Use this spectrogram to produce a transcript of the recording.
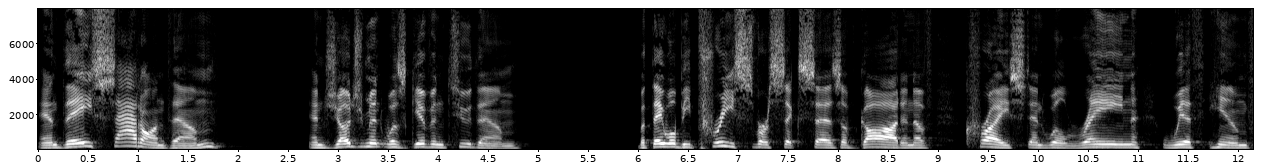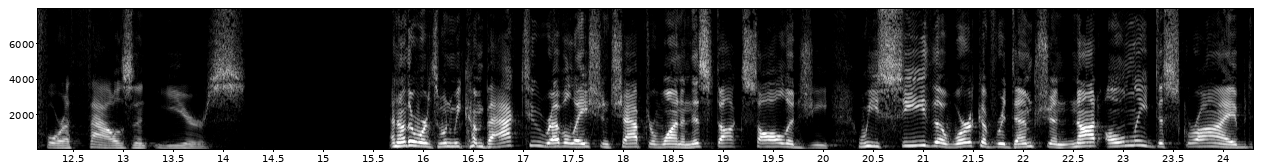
and they sat on them, and judgment was given to them. But they will be priests, verse 6 says, of God and of Christ, and will reign with him for a thousand years. In other words, when we come back to Revelation chapter 1 and this doxology, we see the work of redemption not only described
